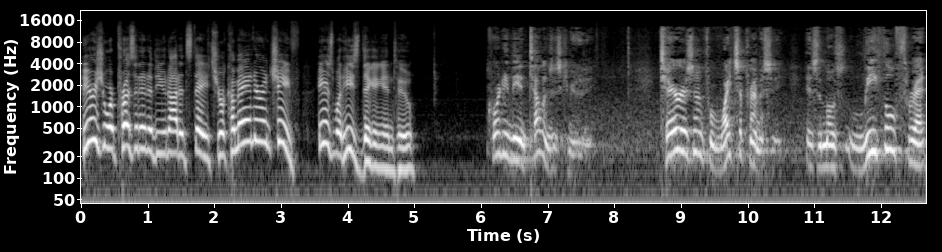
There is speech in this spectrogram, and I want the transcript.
Here's your President of the United States, your Commander in Chief. Here's what he's digging into. According to the intelligence community, terrorism from white supremacy is the most lethal threat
